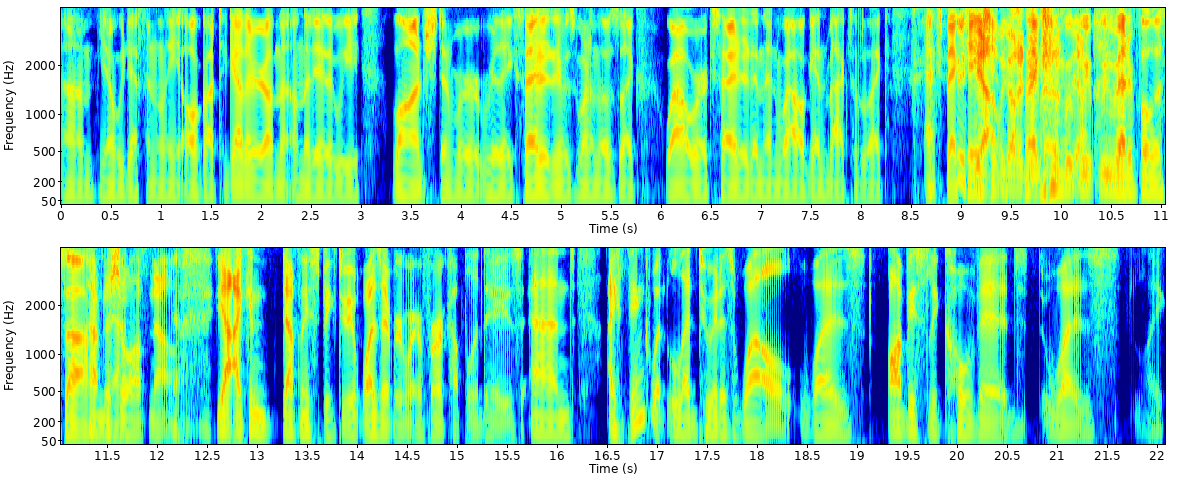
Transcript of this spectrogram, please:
Um, you know, we definitely all got together on the on the day that we launched, and we're really excited. And it was one of those like, wow, we're excited, and then wow, again back to the like expectations. gotta do like, this, we, yeah. we, we better pull this off. Time to Yeah. show up now. Yeah. Yeah, I can definitely speak to it. It was everywhere for a couple of days. And I think what led to it as well was obviously COVID was like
